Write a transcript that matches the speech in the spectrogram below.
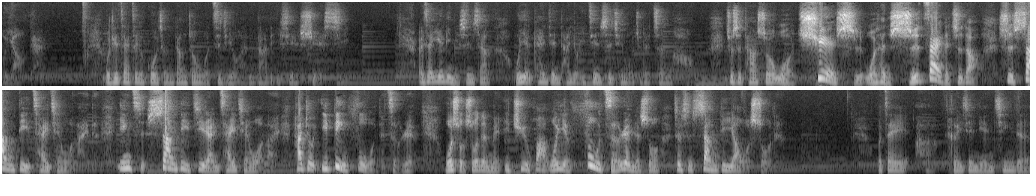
不要改？我觉得在这个过程当中，我自己有很大的一些学习。而在耶利米身上，我也看见他有一件事情，我觉得真好，就是他说：“我确实，我很实在的知道是上帝差遣我来的。因此，上帝既然差遣我来，他就一定负我的责任。我所说的每一句话，我也负责任的说，这是上帝要我说的。”我在啊和一些年轻的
